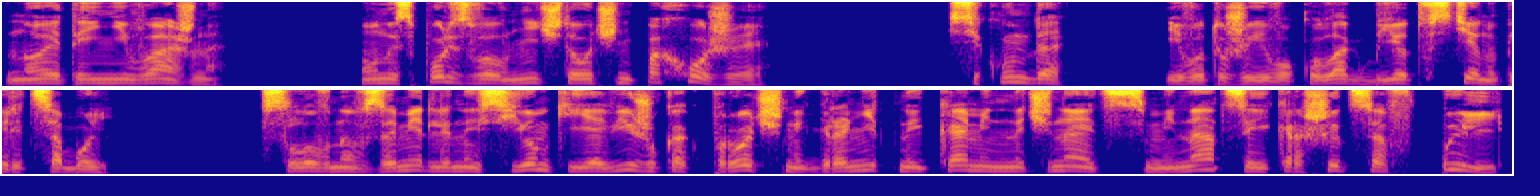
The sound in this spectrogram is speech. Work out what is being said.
Но это и не важно. Он использовал нечто очень похожее. Секунда — и вот уже его кулак бьет в стену перед собой. Словно в замедленной съемке я вижу, как прочный гранитный камень начинает сминаться и крошиться в пыль.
